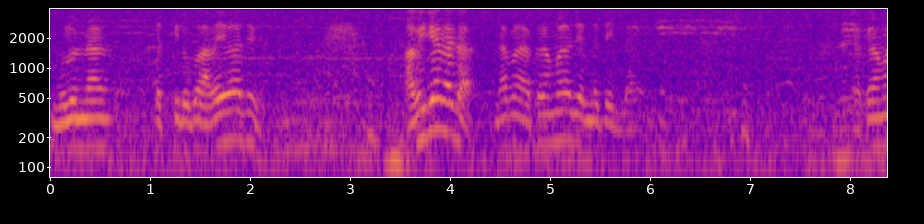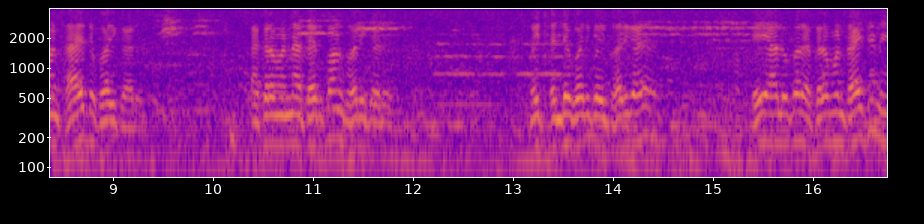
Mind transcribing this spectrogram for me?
મુલુંડના પછી લોકો આવે એવા છે આવી ગયા દાદા? ના પણ આક્રમણ જ એમને તે જ લાગે. આક્રમણ થાય તો ફરી કાઢે. આક્રમણ ના થાય કોણ ફરી કરે ભાઈ ઠંડે ખોરી કોઈ ફરી કરે એ આ લોકો આક્રમણ થાય છે ને,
